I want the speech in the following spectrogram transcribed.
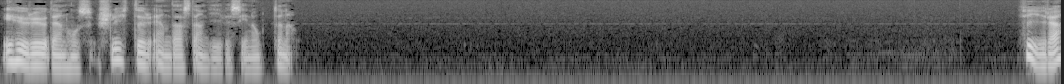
Ehuru den hos Schlyter endast angives i noterna. 4.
